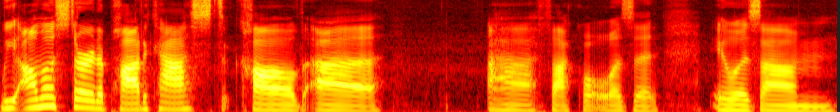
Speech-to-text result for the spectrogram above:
we almost started a podcast called uh uh fuck what was it? It was um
